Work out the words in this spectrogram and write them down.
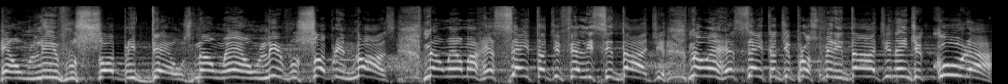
é um livro sobre Deus, não é um livro sobre nós, não é uma receita de felicidade, não é receita de prosperidade nem de cura,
